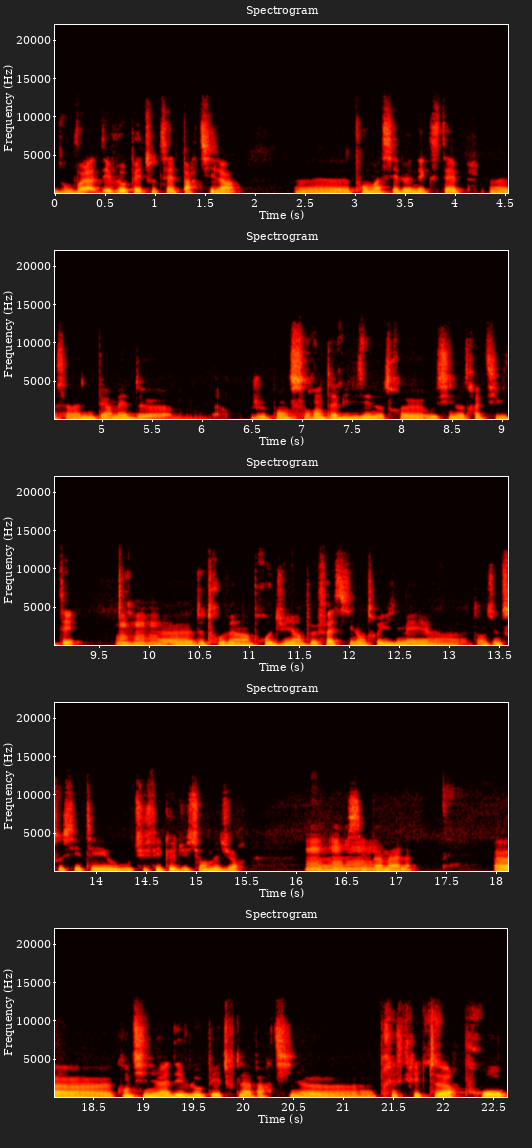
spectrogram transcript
donc voilà, développer toute cette partie-là, pour moi, c'est le next step. ça va nous permettre de, je pense, rentabiliser notre, aussi notre activité. Mhm. de trouver un produit un peu facile entre guillemets dans une société où tu fais que du sur-mesure, mm, mm, c'est pas mal. Euh, continuer à développer toute la partie euh, prescripteur, pro,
